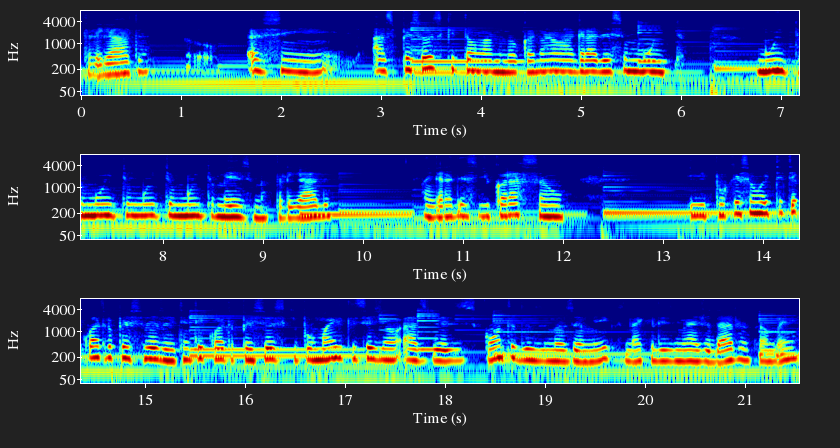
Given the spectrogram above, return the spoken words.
tá ligado? Assim, as pessoas que estão lá no meu canal eu agradeço muito, muito, muito, muito, muito mesmo, tá ligado? Agradeço de coração. E porque são 84 pessoas, 84 pessoas que por mais que sejam às vezes conta dos meus amigos, né, que eles me ajudaram também,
